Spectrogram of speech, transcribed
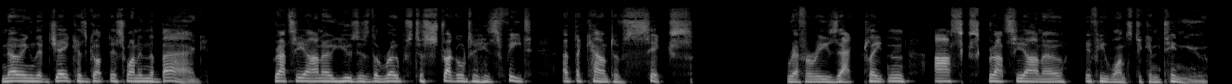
knowing that Jake has got this one in the bag. Graziano uses the ropes to struggle to his feet at the count of six. Referee Zach Clayton asks Graziano if he wants to continue.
